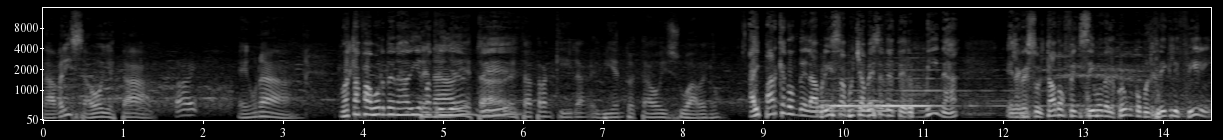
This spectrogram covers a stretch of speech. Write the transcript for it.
la brisa hoy está en una... No está a favor de nadie, de Matrillén. nadie, está, Sí. está tranquila, el viento está hoy suave, ¿no? Hay parques donde la brisa muchas veces determina el resultado ofensivo del juego, como el Wrigley Field.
